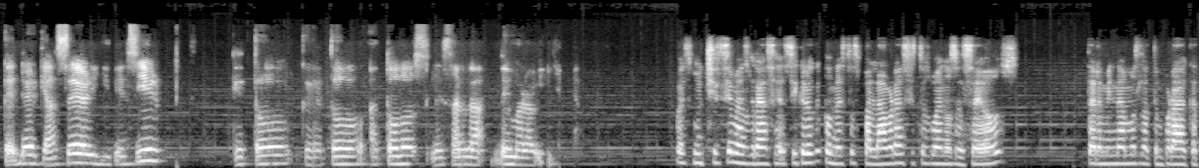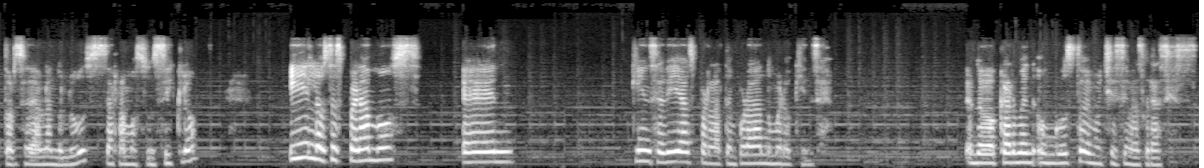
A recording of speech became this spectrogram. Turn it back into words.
tener que hacer y decir, que todo, que todo a todos les salga de maravilla. Pues muchísimas gracias y creo que con estas palabras estos buenos deseos terminamos la temporada 14 de Hablando Luz, cerramos un ciclo y los esperamos en 15 días para la temporada número 15. De nuevo, Carmen, un gusto y muchísimas gracias.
